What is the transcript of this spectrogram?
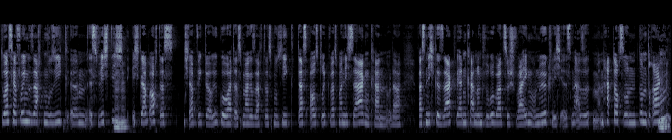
du hast ja vorhin gesagt, Musik ähm, ist wichtig. Mhm. Ich glaube auch, dass, ich glaube, Victor Hugo hat das mal gesagt, dass Musik das ausdrückt, was man nicht sagen kann oder was nicht gesagt werden kann und worüber zu schweigen unmöglich ist. Ne? Also man hat doch so einen, so einen Drang mhm.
